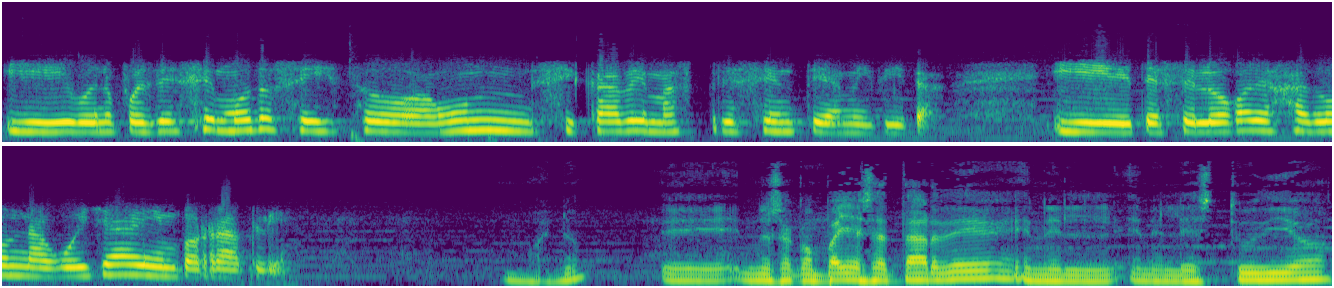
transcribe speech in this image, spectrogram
Y bueno, pues de ese modo se hizo aún, si cabe, más presente a mi vida. Y desde luego ha dejado una huella imborrable. Bueno, eh, nos acompaña esta tarde en el, en el estudio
